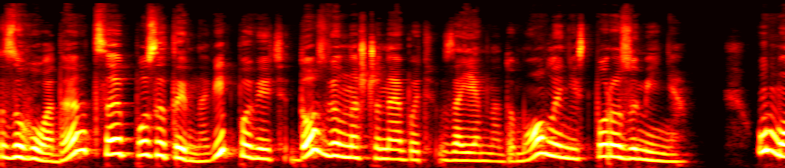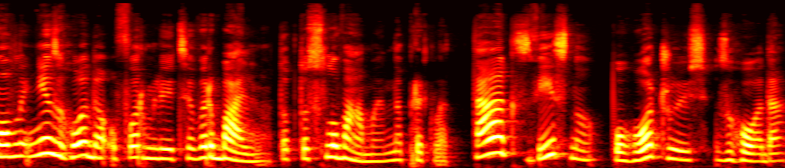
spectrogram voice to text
Згода це позитивна відповідь, дозвіл на щонебудь, взаємна домовленість, порозуміння. У мовленні згода оформлюється вербально, тобто словами, наприклад, так, звісно, погоджуюсь, згода,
